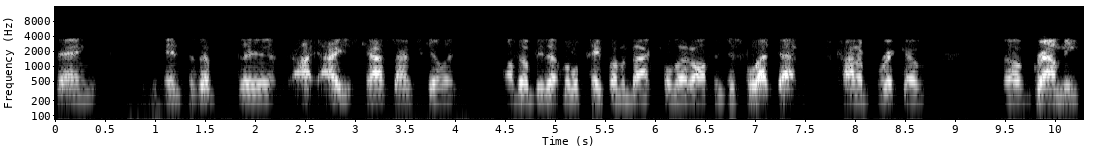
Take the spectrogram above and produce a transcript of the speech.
thing into the the I, I use cast iron skillet. Uh, there'll be that little paper on the back. Pull that off, and just let that kind of brick of of ground meat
